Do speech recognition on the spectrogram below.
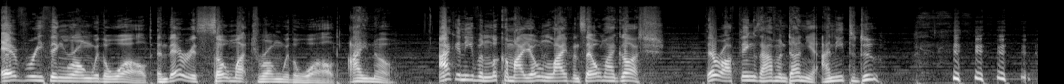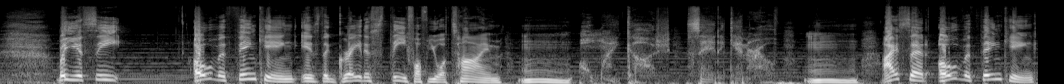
everything wrong with the world. And there is so much wrong with the world. I know. I can even look at my own life and say, oh my gosh, there are things I haven't done yet. I need to do. but you see, overthinking is the greatest thief of your time. Mm, oh my gosh. Say it again. Mm. I said overthinking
